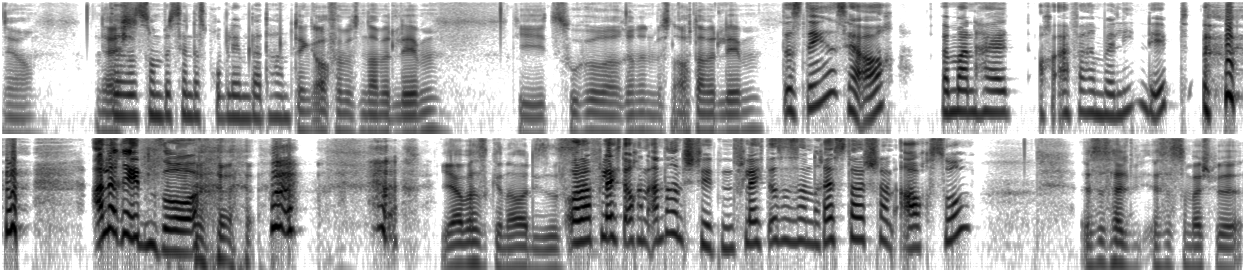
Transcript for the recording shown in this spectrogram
Ja. Ja, das ich ist so ein bisschen das Problem daran. denke auch, wir müssen damit leben. Die Zuhörerinnen müssen auch damit leben. Das Ding ist ja auch, wenn man halt auch einfach in Berlin lebt. Alle reden so. Ja, aber es ist genau dieses. Oder vielleicht auch in anderen Städten. Vielleicht ist es in Restdeutschland auch so. Es ist halt, es ist zum Beispiel,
